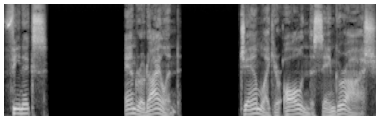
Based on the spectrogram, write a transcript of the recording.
Phoenix, and Rhode Island jam like you're all in the same garage.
